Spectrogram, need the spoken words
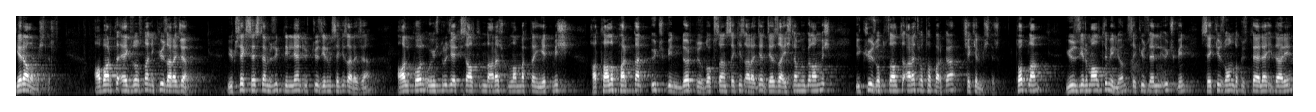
geri alınmıştır. Abartı egzozdan 200 araca, yüksek sesle müzik dinleyen 328 araca, alkol, uyuşturucu etkisi altında araç kullanmaktan 70, hatalı parktan 3498 araca ceza işlem uygulanmış, 236 araç otoparka çekilmiştir. Toplam 126 milyon 853 bin 819 TL idari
